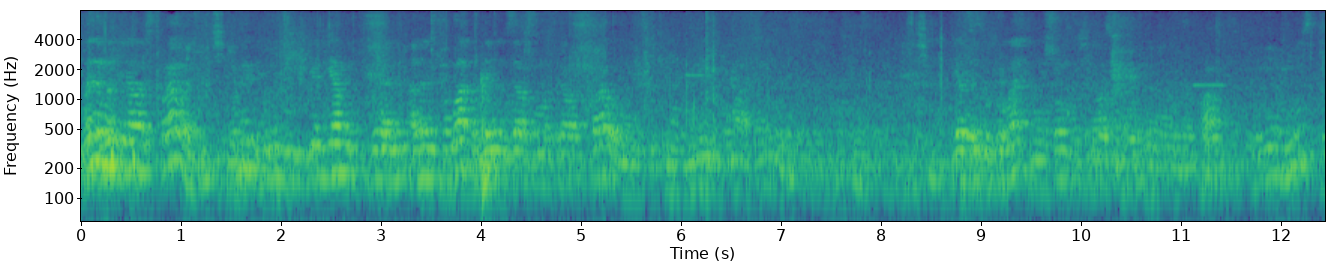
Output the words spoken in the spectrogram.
У мене, матеріали справи, я, буду аналізувати, де він зараз матеріали справи, мені допомагати не буде. Я цей документ знайшов матеріал справи. Прем'єр-міністр,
